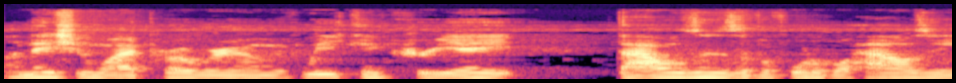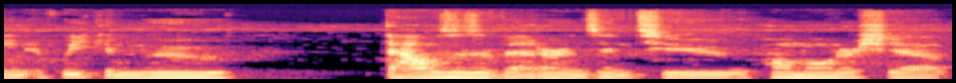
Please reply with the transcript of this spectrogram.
a nationwide program, if we can create thousands of affordable housing, if we can move thousands of veterans into home ownership,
